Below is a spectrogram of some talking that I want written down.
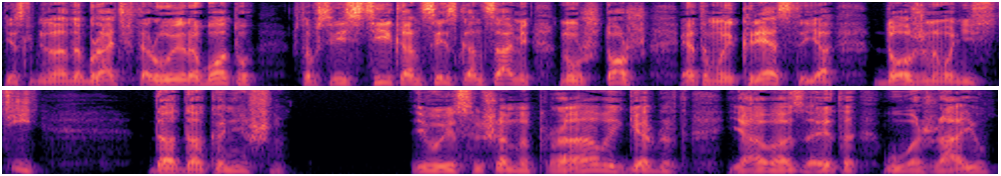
если мне надо брать вторую работу, чтобы свести концы с концами, ну что ж, это мой крест, и я должен его нести. Да-да, конечно. И вы совершенно правы, Герберт, я вас за это уважаю.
